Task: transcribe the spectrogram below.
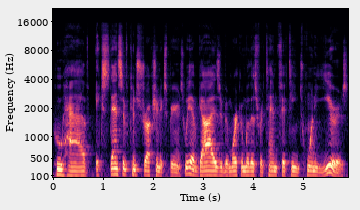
who have extensive construction experience. We have guys who've been working with us for 10, 15, 20 years,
